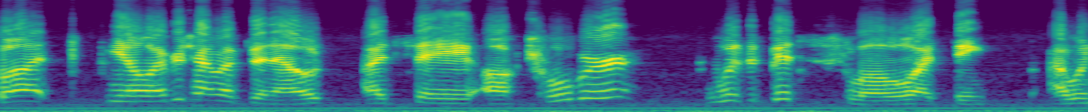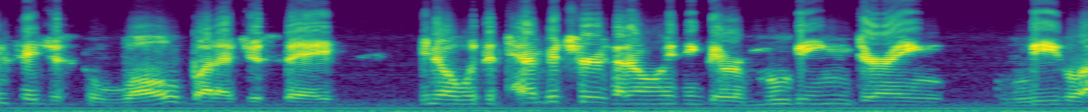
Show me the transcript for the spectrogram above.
But you know, every time I've been out, I'd say October was a bit slow. I think I wouldn't say just the lull, but I'd just say you know with the temperatures, I don't really think they were moving during legal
